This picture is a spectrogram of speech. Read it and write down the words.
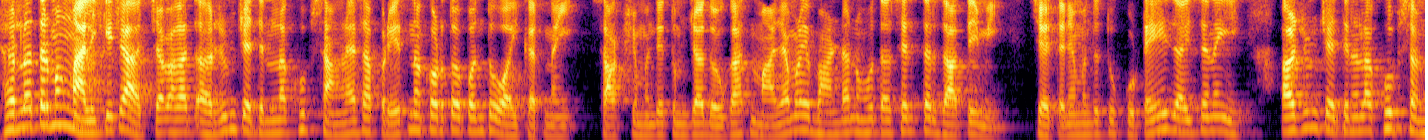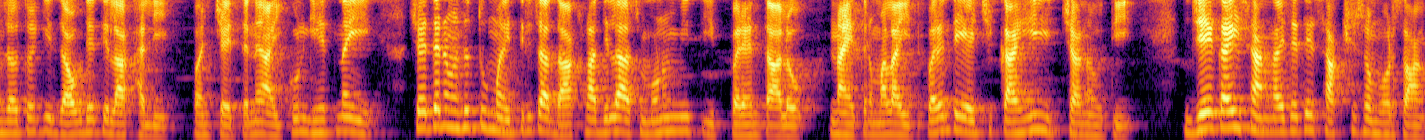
ठरलं तर मग मालिकेच्या आजच्या भागात अर्जुन चैतन्यला खूप सांगण्याचा प्रयत्न करतो पण तो ऐकत नाही. साक्षी म्हणते तुमच्या दोघात माझ्यामुळे भांडण होत असेल तर जाते मी. चैतन्य म्हणतो तू कुठेही जायचं नाही. अर्जुन चैतन्याला खूप समजावतो की जाऊ दे तिला खाली पण चैतन्य ऐकून घेत नाही. चैतन्य म्हणतो तू मैत्रीचा दाखला दिलास म्हणून मी इथपर्यंत आलो. नाहीतर मला इथपर्यंत यायची काही इच्छा नव्हती. जे काही सांगायचे ते साक्षीसमोर सांग.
